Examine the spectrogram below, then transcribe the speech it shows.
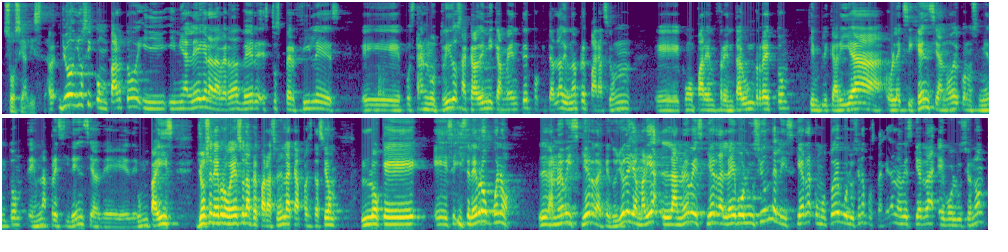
socialista. Yo, yo sí comparto y, y me alegra, la verdad, ver estos perfiles eh, pues tan nutridos académicamente, porque te habla de una preparación eh, como para enfrentar un reto que implicaría, o la exigencia ¿no? del conocimiento en una presidencia de, un país. Yo celebro eso, la preparación y la capacitación. Lo que, y celebro, bueno, la nueva izquierda, Jesús. Yo le llamaría la nueva izquierda, la evolución de la izquierda, como todo evoluciona, pues también la nueva izquierda evolucionó.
